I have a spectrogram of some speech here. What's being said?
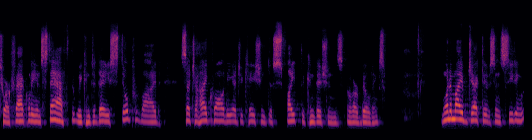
to our faculty and staff that we can today still provide such a high quality education despite the conditions of our buildings. One of my objectives in seating,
